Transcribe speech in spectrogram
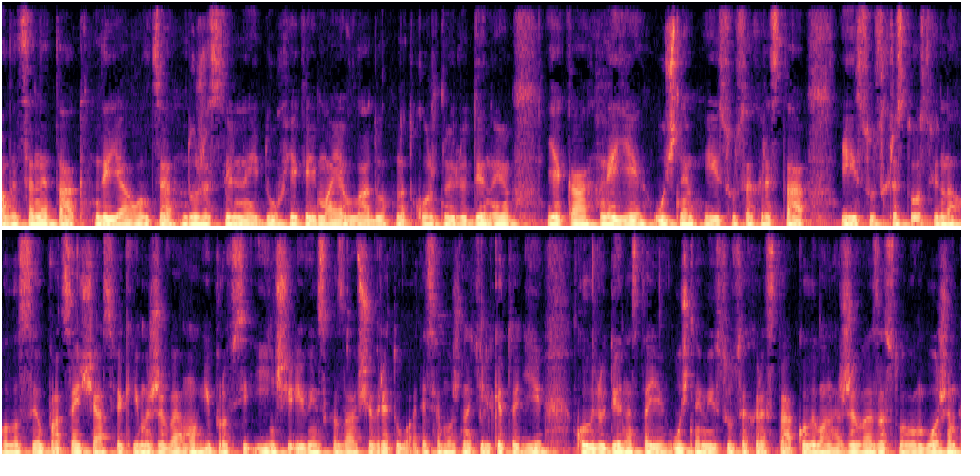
Але це не так. Диявол це дуже сильний дух, який має владу над кожною людиною, яка не є учнем Ісуса Христа. І Ісус Христос Він наголосив про цей час, в який ми живемо, і про всі інші. І Він сказав, що врятуватися можна тільки тоді, коли людина стає учнем Ісуса Христа, коли вона живе за Словом Божим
